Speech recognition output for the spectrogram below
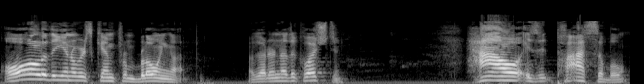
all of the universe came from blowing up. I got another question. How is it possible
